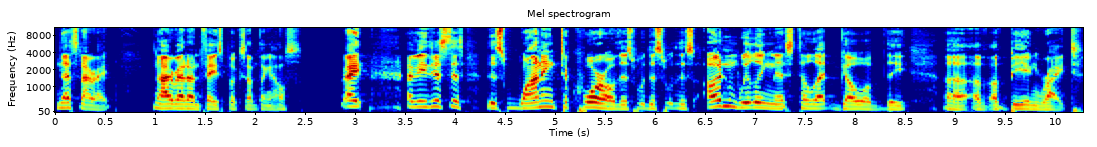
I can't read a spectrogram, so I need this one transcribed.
That's not right. No, I read on Facebook something else. Right? I mean, just this this wanting to quarrel, this this this unwillingness to let go of the uh, of of being right.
